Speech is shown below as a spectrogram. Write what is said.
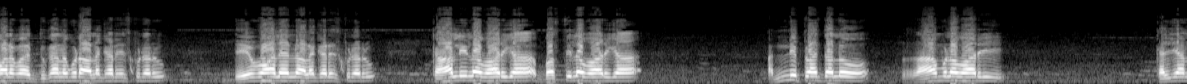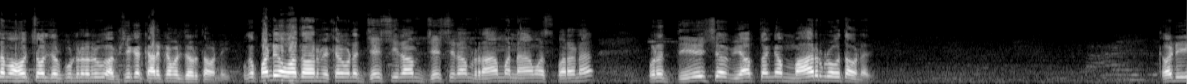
వాళ్ళ వాళ్ళ దుకాణాలు కూడా అలంకరణ చేసుకున్నారు. దేవాలయాల్లో అలంకరణ చేసుకున్నారు. కాలనీల వారిగా బస్తీల వారిగా అన్ని ప్రాంతాల్లో రాముల వారి కళ్యాణ మహోత్సవాలు జరుపుకుంటున్నారు అభిషేక కార్యక్రమాలు జరుగుతూ ఉన్నాయి. ఒక పండుగ వాతావరణం ఎక్కడ ఉన్న జై శ్రీరామ్ జై శ్రీరామ్ రామ నామ స్మరణ మన దేశ వ్యాప్తంగా మారుమ్రోగుతా ఉన్నది. కాబట్టి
